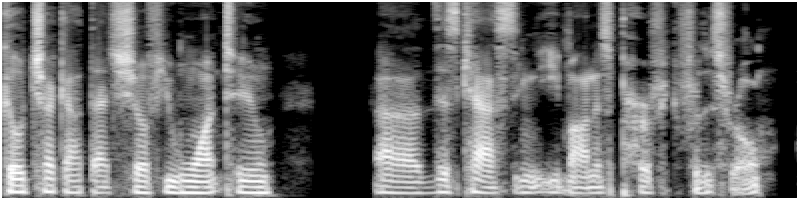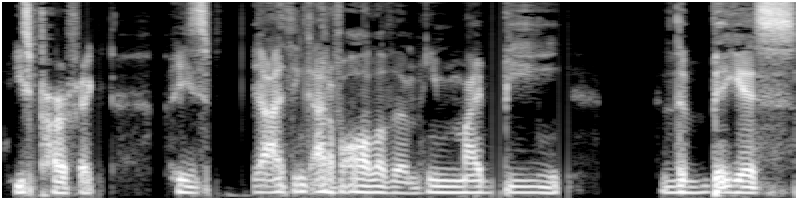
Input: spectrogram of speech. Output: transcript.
go check out that show if you want to uh, this casting, Ebon is perfect for this role. He's perfect. He's, I think, out of all of them, he might be the biggest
